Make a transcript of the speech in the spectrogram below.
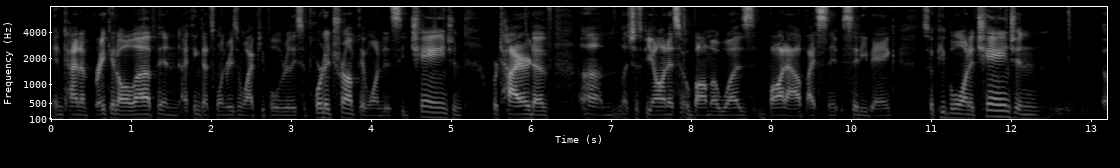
and kind of break it all up. And I think that's one reason why people really supported Trump. They wanted to see change and were tired of, um, let's just be honest, Obama was bought out by C- Citibank. So people want to change, and uh,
